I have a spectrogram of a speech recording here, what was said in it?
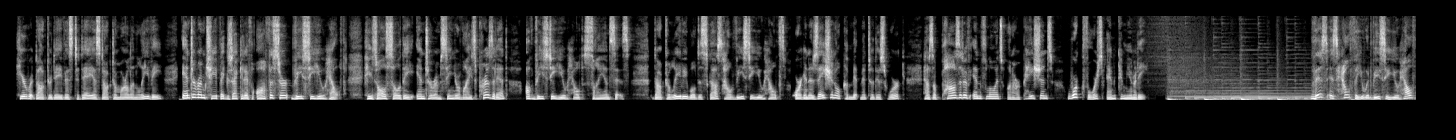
Here with Dr. Davis today is Dr. Marlon Levy, Interim Chief Executive Officer, VCU Health. He's also the Interim Senior Vice President of VCU Health Sciences. Dr. Levy will discuss how VCU Health's organizational commitment to this work has a positive influence on our patients, workforce, and community. This is Healthy with VCU Health.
